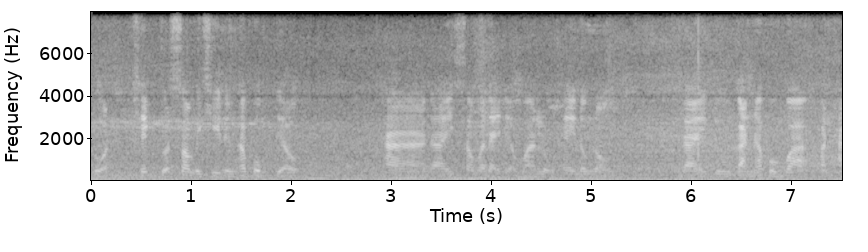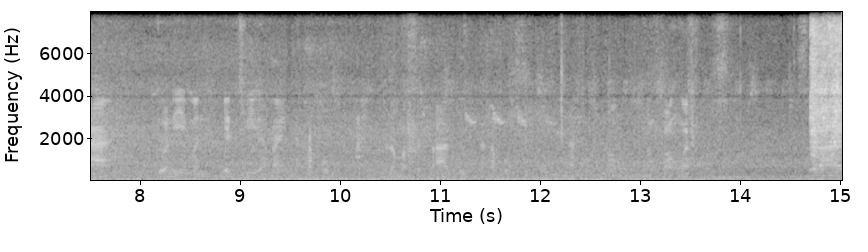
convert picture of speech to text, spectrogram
ตรวจเช็คตรวจซ่อมอีกทีหนึ่งครับผมเดี๋ยว ถ้าได้ซ่อมวันไหนเดี๋ยวมาลงให้น้องๆ ได้ดูกันนะผมว่าปัญหาตัวนี้มันเป็นที่อะไรนะครับผมเรามาสตาร์ทดูนะลองลองกล้องไว้สตาร์ท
